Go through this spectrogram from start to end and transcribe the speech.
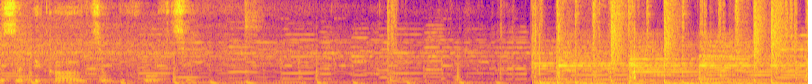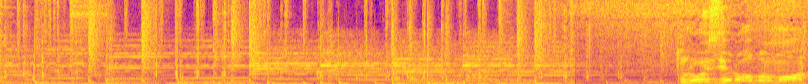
Латики запікаються в духовці. Друзі, робимо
